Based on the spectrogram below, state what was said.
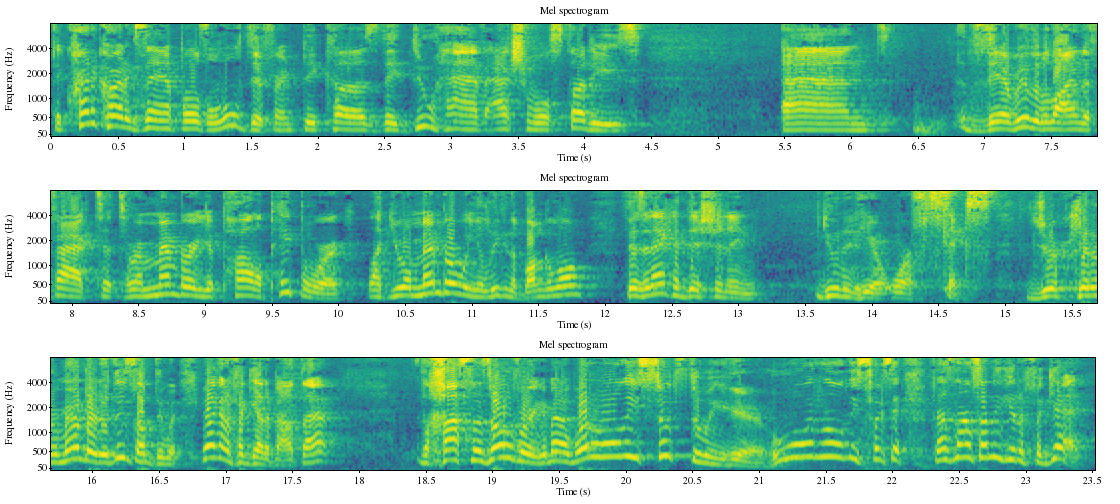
The credit card example is a little different because they do have actual studies and they're really relying on the fact to, to remember your pile of paperwork, like you remember when you're leaving the bungalow, there's an air conditioning unit here, or six. You're going to remember to do something with. You're not going to forget about that. The chasna's over. You what are all these suits doing here? Who are all these suits? That's not something you're going to forget.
